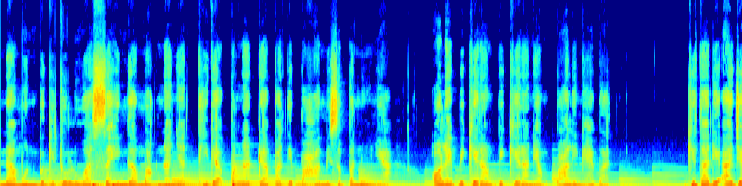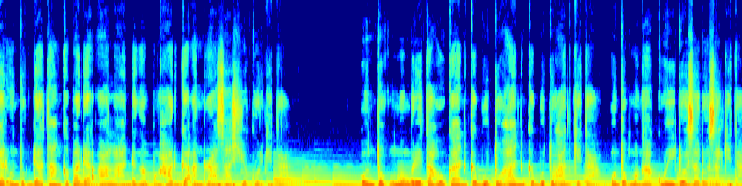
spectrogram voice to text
Namun begitu luas sehingga maknanya tidak pernah dapat dipahami sepenuhnya oleh pikiran-pikiran yang paling hebat. Kita diajar untuk datang kepada Allah dengan penghargaan rasa syukur kita, untuk memberitahukan kebutuhan-kebutuhan kita, untuk mengakui dosa-dosa kita,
